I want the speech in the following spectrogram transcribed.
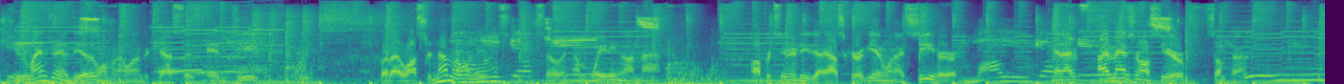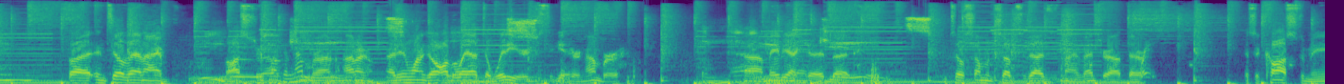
she reminds me of the other woman I wanted to cast as NG, but I lost her number when they was, so like, I'm waiting on that opportunity to ask her again when I see her, and I, I imagine I'll see her sometime. But until then, I lost her fucking number. I, I don't. I didn't want to go all the way out to Whittier just to get her number. Uh, maybe I could, but until someone subsidizes my adventure out there, it's a cost to me.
